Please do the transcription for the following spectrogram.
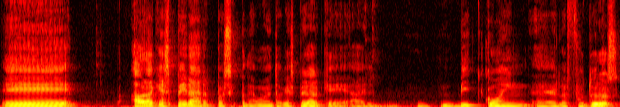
eh, ahora que esperar, pues de momento que esperar que el Bitcoin, eh, los futuros,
